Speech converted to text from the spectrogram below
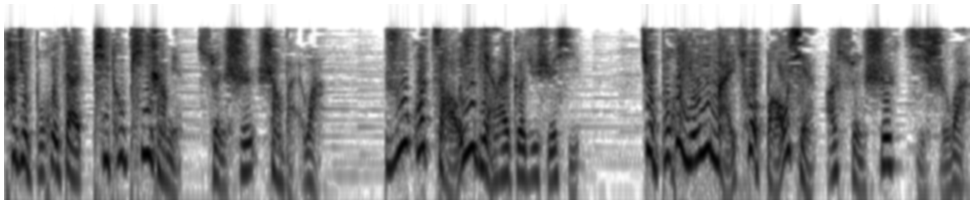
他就不会在 P to P 上面损失上百万。如果早一点来格局学习，就不会由于买错保险而损失几十万。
